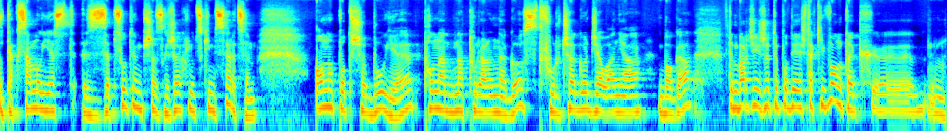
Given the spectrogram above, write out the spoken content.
I tak samo jest z zepsutym przez grzech ludzkim sercem. Ono potrzebuje ponadnaturalnego, stwórczego działania Boga. Tym bardziej, że ty podjęłeś taki wątek, yy,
